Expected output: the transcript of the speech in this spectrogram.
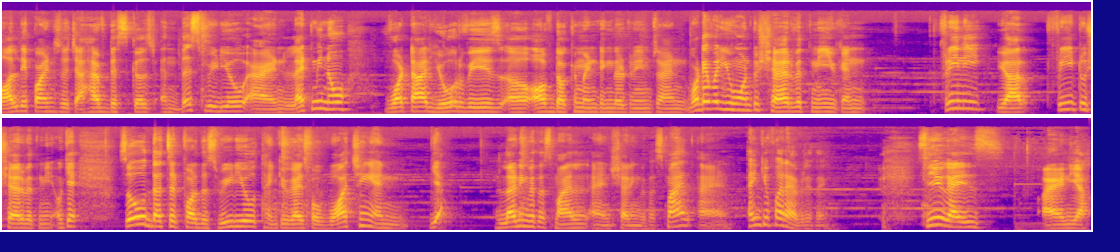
all the points which I have discussed in this video and let me know what are your ways uh, of documenting the dreams and whatever you want to share with me you can freely you are free to share with me okay? So that's it for this video. Thank you guys for watching and yeah learning with a smile and sharing with a smile and thank you for everything. See you guys and yeah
